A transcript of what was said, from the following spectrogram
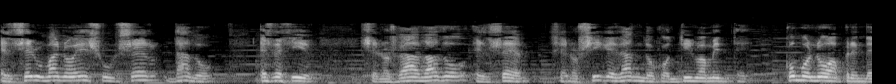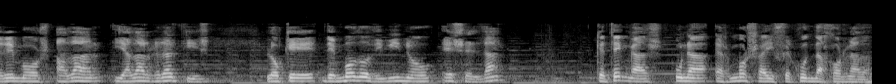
El ser humano es un ser dado, es decir, se nos ha dado el ser, se nos sigue dando continuamente. ¿Cómo no aprenderemos a dar y a dar gratis lo que de modo divino es el dar? Que tengas una hermosa y fecunda jornada.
